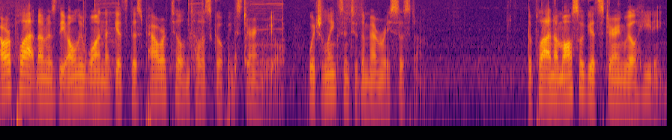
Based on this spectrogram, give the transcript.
Our Platinum is the only one that gets this power tilt and telescoping steering wheel, which links into the memory system. The Platinum also gets steering wheel heating.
